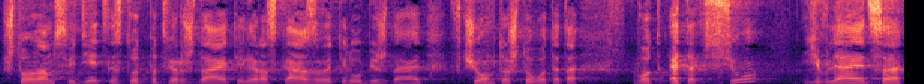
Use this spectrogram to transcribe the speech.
что нам свидетельствует, подтверждает, или рассказывает, или убеждает в чем-то, что вот это, вот это все является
